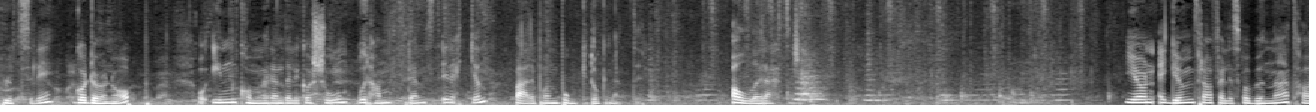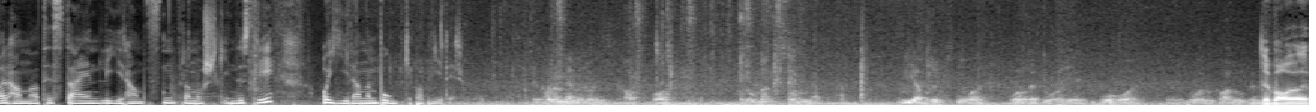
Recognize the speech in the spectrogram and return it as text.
Plutselig går dørene opp, og inn kommer en delegasjon hvor han fremst i rekken bærer på en bunke dokumenter. Alle reiser seg. Jørn Eggum fra Fellesforbundet tar handa til Stein Lierhansen fra Norsk Industri og gir han en bunke papirer. Jeg har med meg noen krav på, på lommen som vi har brukt nå over et år i våre, våre lokale Det var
